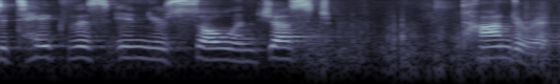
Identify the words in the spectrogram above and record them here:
to take this in your soul and just ponder it.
